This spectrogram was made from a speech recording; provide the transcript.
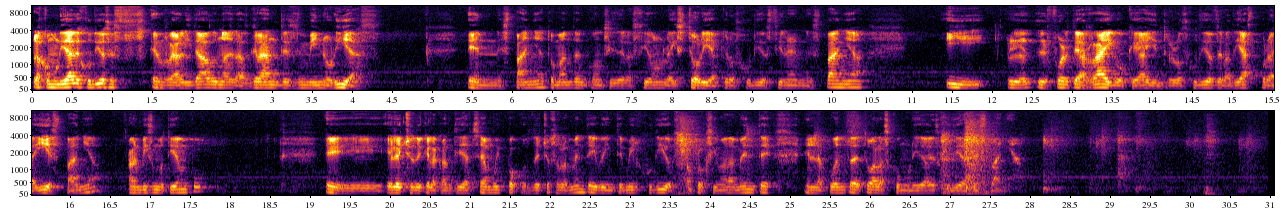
La comunidad de judíos es en realidad una de las grandes minorías en España, tomando en consideración la historia que los judíos tienen en España y el fuerte arraigo que hay entre los judíos de la diáspora y España, al mismo tiempo eh, el hecho de que la cantidad sea muy pocos, de hecho solamente hay 20.000 judíos aproximadamente en la cuenta de todas las comunidades judías de España.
